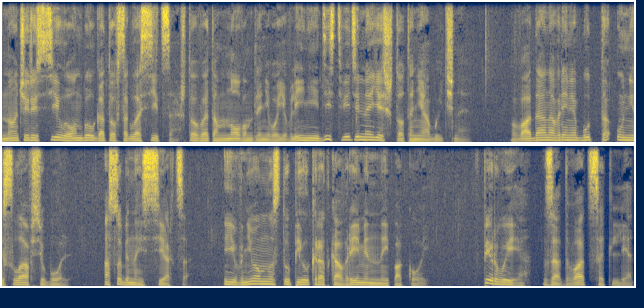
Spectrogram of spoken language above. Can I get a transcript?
Но через силу он был готов согласиться, что в этом новом для него явлении действительно есть что-то необычное. Вода на время будто унесла всю боль, особенно из сердца, и в нем наступил кратковременный покой. Впервые за 20 лет.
